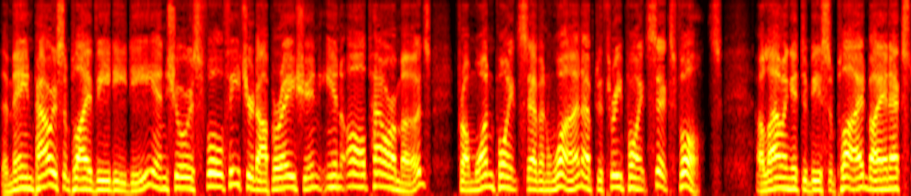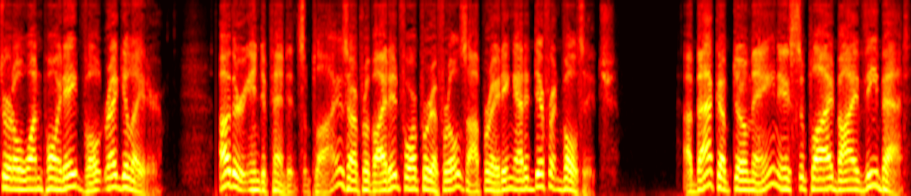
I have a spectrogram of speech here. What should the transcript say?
The main power supply VDD ensures full-featured operation in all power modes from 1.71 up to 3.6 volts, allowing it to be supplied by an external 1.8 volt regulator. Other independent supplies are provided for peripherals operating at a different voltage. A backup domain is supplied by VBAT,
